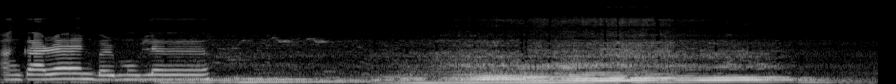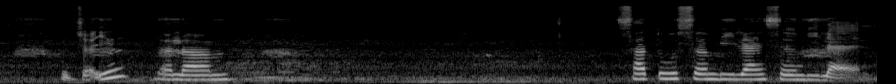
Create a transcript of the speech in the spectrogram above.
Anggaran bermula Sekejap ya, dalam 199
